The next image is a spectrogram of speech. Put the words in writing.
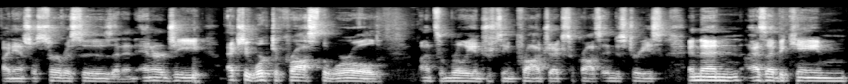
financial services and in energy. Actually worked across the world on some really interesting projects across industries. And then as I became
